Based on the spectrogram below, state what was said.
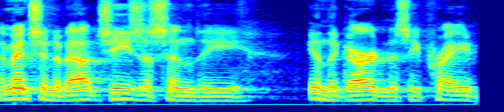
I mentioned about Jesus in the, in the garden as he prayed.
